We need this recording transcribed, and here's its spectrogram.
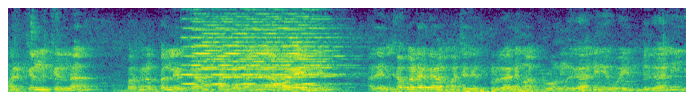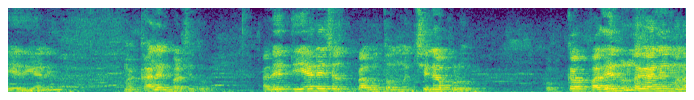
మరికెళ్ళకెళ్ళ బంగరంపల్లి గ్రామ పంచాయతీ అని అలాగైంది అది వెనకబడ్డ గ్రామ పంచాయతీ ఎప్పుడు కానీ మాకు రోడ్లు కానీ ఓ ఇండ్లు కానీ ఏది కానీ మాకు కాలేని పరిస్థితి. అదే టీఆర్ఎస్ ప్రభుత్వం వచ్చినప్పుడు ఒక్క పదేళ్ళు కానీ మన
